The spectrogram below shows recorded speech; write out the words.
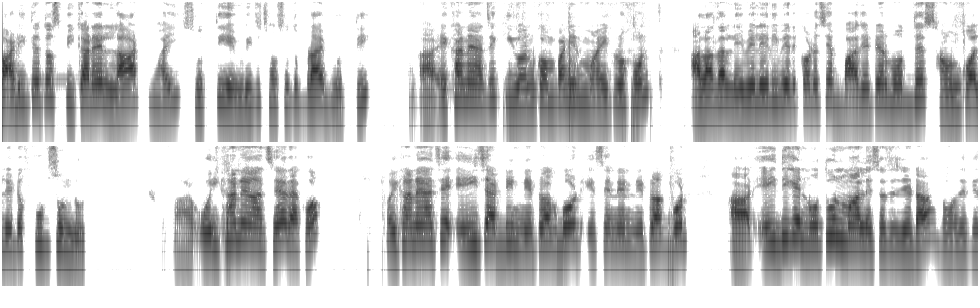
বাড়িতে তো স্পিকারের লাট ভাই, সত্যি এমবিতে ছশো তো প্রায় ভর্তি। আর এখানে আছে কিওয়ান কোম্পানির মাইক্রোফোন আলাদা লেভেলেরই বের করেছে বাজেটের মধ্যে সাউন্ড কোয়ালিটি খুব সুন্দর। আর ওইখানে আছে, দেখো, ওইখানে আছে H R D network board S N এর নেটওয়ার্ক বোর্ড আর এইদিকে নতুন মাল এসেছে যেটা তোমাদেরকে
